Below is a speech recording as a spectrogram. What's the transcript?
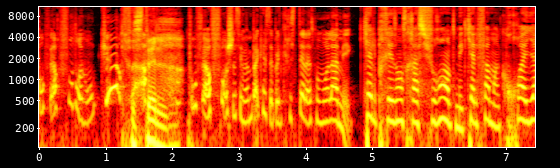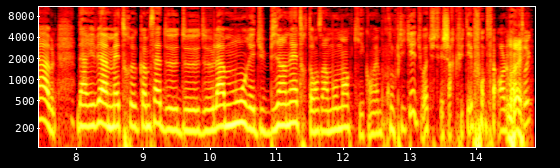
Pour faire fondre mon cœur, Christelle. pour faire fondre, je sais même pas qu'elle s'appelle Christelle à ce moment-là, mais quelle présence rassurante, mais quelle femme incroyable d'arriver à mettre comme ça de, de, de l'amour et du bien-être dans un moment qui est quand même compliqué. Tu vois, tu te fais charcuter pour te faire enlever Ouais. un truc.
